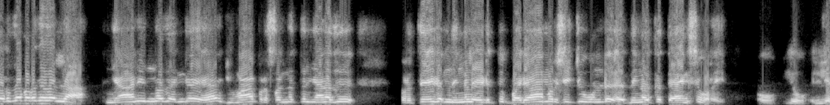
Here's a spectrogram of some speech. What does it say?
വെറുതെ പറഞ്ഞതല്ല. ഞാൻ ഇന്നത് എന്റെ ജുമാ പ്രസംഗത്തിൽ ഞാനത് പ്രത്യേകം നിങ്ങൾ എടുത്ത് പരാമർശിച്ചുകൊണ്ട് നിങ്ങൾക്ക് താങ്ക്സ് പറയും. ഓ യോ വലിയ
